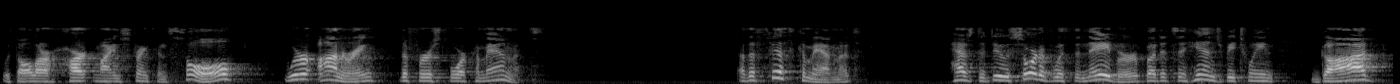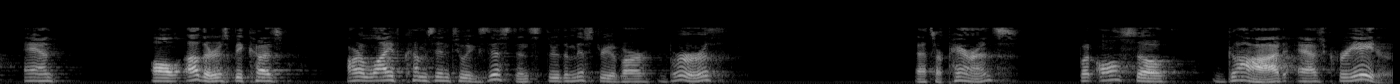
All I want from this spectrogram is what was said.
with all our heart, mind, strength, and soul, we're honoring the first four commandments. Now, the fifth commandment has to do sort of with the neighbor, but it's a hinge between God and all others because our life comes into existence through the mystery of our birth. That's our parents, but also God as creator.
